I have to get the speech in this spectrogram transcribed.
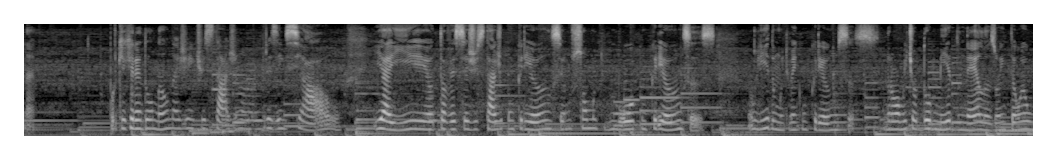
né? Porque querendo ou não, né, gente, o estágio não é presencial. E aí eu talvez seja estágio com criança. Eu não sou muito boa com crianças. Não lido muito bem com crianças. Normalmente eu dou medo nelas, ou então eu,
